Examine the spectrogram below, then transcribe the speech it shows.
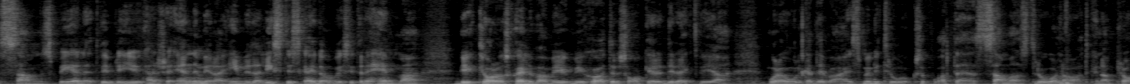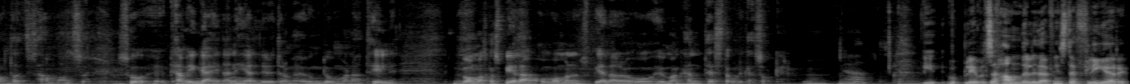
samspelet. Vi blir ju kanske ännu mer individualistiska idag. Vi sitter hemma, vi klarar oss själva, vi, vi sköter saker direkt via våra olika device. Men vi tror också på att det här sammanstråla och att kunna prata tillsammans så, så kan vi guida en hel del av de här ungdomarna till vad man ska spela och vad man spelar och hur man kan testa olika saker. Mm, ja. I upplevelsehandel, där, finns det fler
